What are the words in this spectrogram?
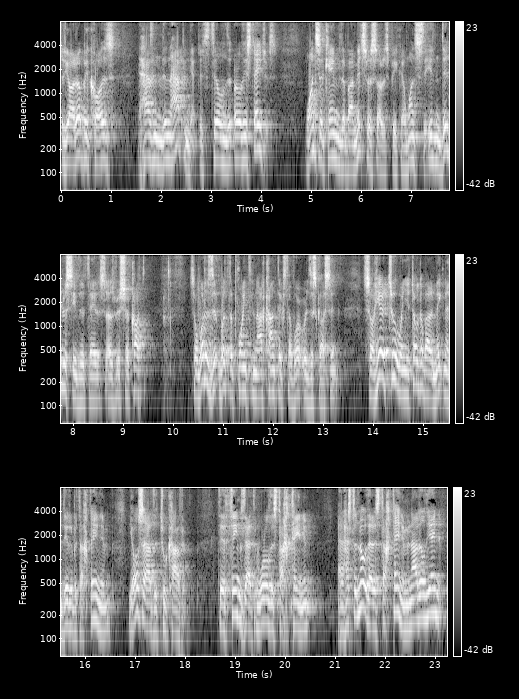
Yara because it hasn't didn't happen yet. It's still in the early stages. Once it came to the Bar Mitzvah, so to speak, and once the Eden did receive the Torah, so it was Rishakot. So what is it, what's the point in our context of what we're discussing? So here too, when you talk about making a dira b'tachtenim, you also have the two kavim. There are things that the world is tachtenim, and has to know that it's tachtenim and not elyenim.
